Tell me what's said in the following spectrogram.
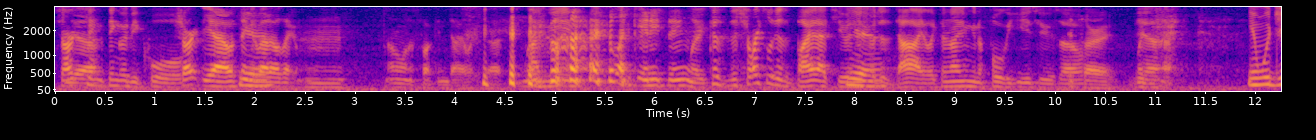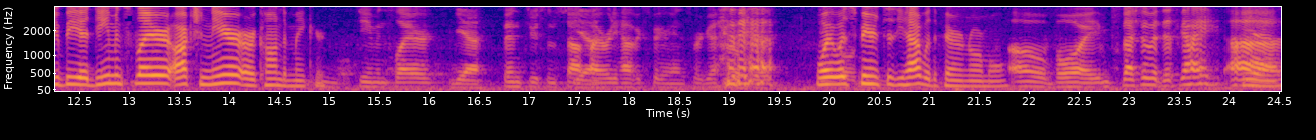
Shark yeah. Tank thing would be cool. Shark, yeah, I was thinking Yeah. about it. I was like, hmm, I don't want to fucking die like that. I Like, like anything, like Because the sharks will just bite at you and then Yeah. you'll just die. Like they're not even gonna fully eat you. So it's alright. Like, Yeah. And would you be a demon slayer, auctioneer, or a condom maker? Demon Slayer. yeah. Been through some stuff. Yeah. I already have experience. We're good. For sure. What, what experiences you have with the paranormal? oh boy, especially with this guy. Uh,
